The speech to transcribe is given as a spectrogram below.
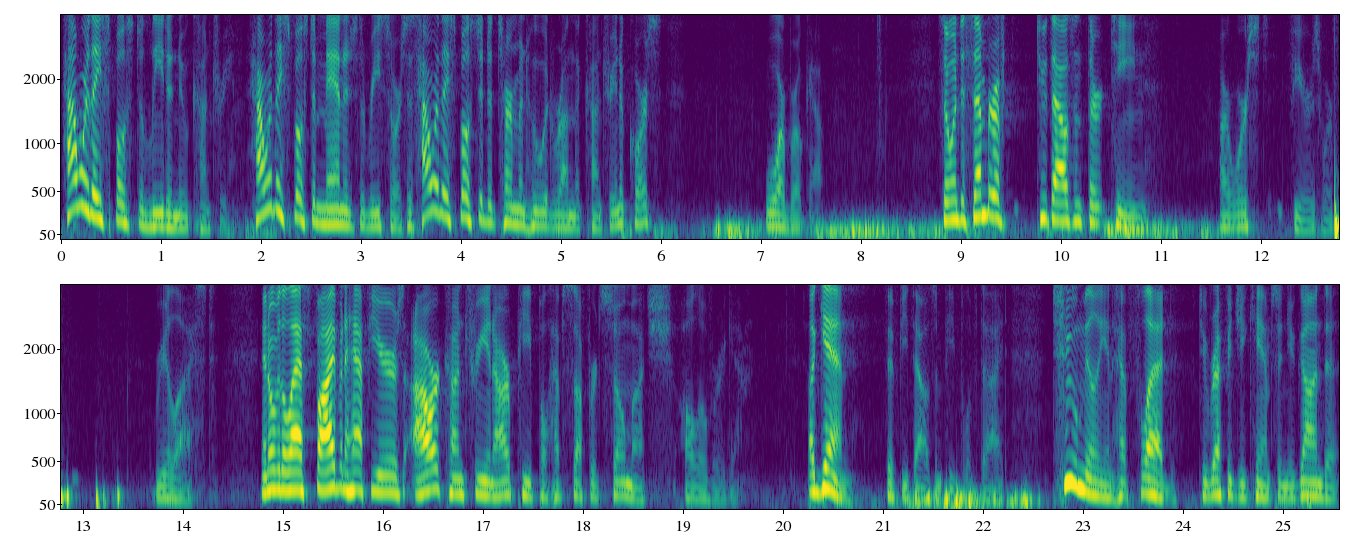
How were they supposed to lead a new country? How were they supposed to manage the resources? How were they supposed to determine who would run the country? And of course, war broke out. So in December of 2013, our worst fears were realized. And over the last five and a half years, our country and our people have suffered so much all over again. Again, 50,000 people have died. Two million have fled to refugee camps in Uganda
